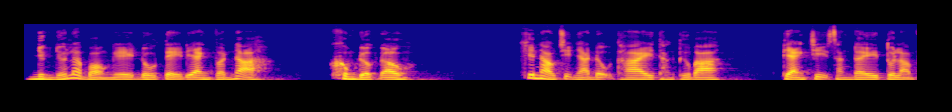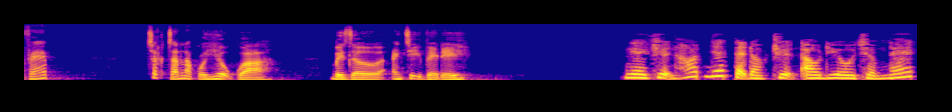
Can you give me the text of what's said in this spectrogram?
Nhưng nhớ là bỏ nghề đồ tể đi anh Vấn ạ. À? Không được đâu. Khi nào chị nhà đậu thai tháng thứ ba, thì anh chị sang đây tôi làm phép. chắc chắn là có hiệu quả. Bây giờ anh chị về đi. Nghe chuyện hot nhất tại đọc truyện audio.net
